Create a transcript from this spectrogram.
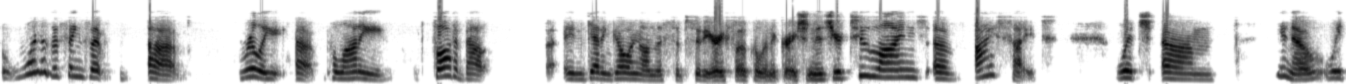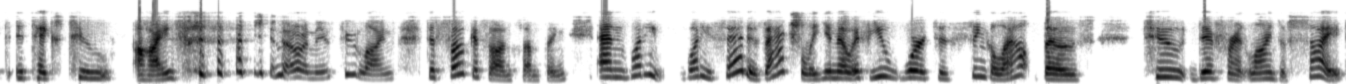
one of the things that uh, really uh, Polanyi thought about in getting going on the subsidiary focal integration is your two lines of eyesight, which um, you know we, it takes two eyes, you know, and these two lines to focus on something. And what he what he said is actually, you know, if you were to single out those two different lines of sight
